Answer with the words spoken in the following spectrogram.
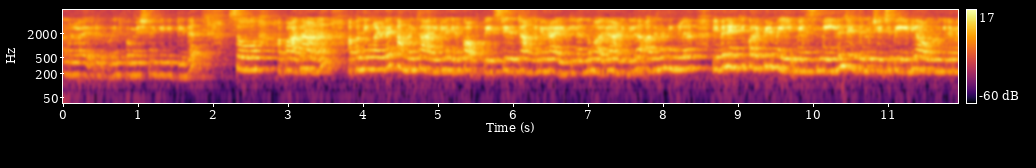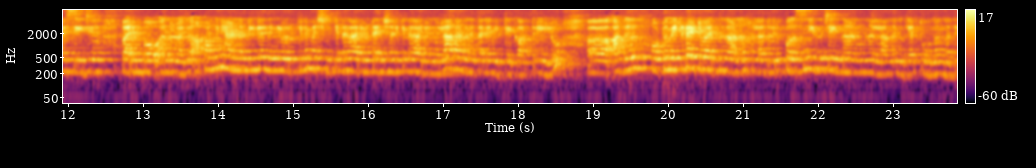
എന്നുള്ള ഒരു ഇൻഫർമേഷൻ എനിക്ക് കിട്ടിയത്. സോ അപ്പോൾ അതാണ്. അപ്പോൾ നിങ്ങളുടെ കമൻസ് ആരെങ്കിലും ഇങ്ങനെ കോപ്പി പേസ്റ്റ് ചെയ്തിട്ട് അങ്ങനെ ഒരു ഐഡിയ എന്ന് പറയുകയാണെങ്കിൽ അതിന് നിങ്ങൾ ഇവൻ എനിക്ക് കുറേ പേര് മെയിലും ചെയ്തിരുന്നു. ചേച്ചി പേടിയാവുന്നു ഇങ്ങനെ മെസ്സേജ് വരുമ്പോൾ എന്നുള്ളത്. അപ്പോൾ അങ്ങനെയാണെന്നുണ്ടെങ്കിൽ നിങ്ങൾ ഒരിക്കലും വിഷമിക്കേണ്ട കാര്യം ടെൻഷൻ അടിക്കേണ്ട കാര്യമൊന്നുമില്ല. അത് അങ്ങനെ തന്നെ വിട്ടേക്കുക അത്രയേ ഉള്ളൂ. അത് ഓട്ടോമേറ്റഡ് ആയിട്ട് വരുന്നതാണ്. അല്ലാതെ ഒരു പേഴ്സൺ ഇരുന്ന് ചെയ്യുന്നതാണെന്നല്ല എന്ന് എനിക്ക് തോന്നുന്നത്.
